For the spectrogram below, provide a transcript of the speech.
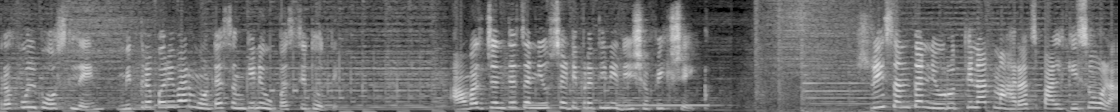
प्रफुल भोसले मित्रपरिवार मोठ्या संख्येने उपस्थित होते. आवाज जनतेचा न्यूजसाठी प्रतिनिधी शफिक शेख. श्री संत निवृत्तीनाथ महाराज पालखी सोहळा.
